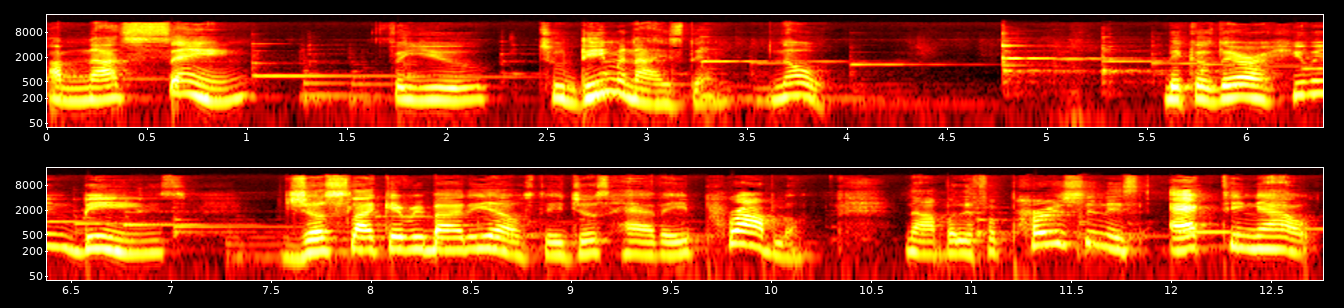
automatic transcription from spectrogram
I'm not saying for you to demonize them. No. Because there are human beings just like everybody else. They just have a problem. Now, but if a person is acting out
